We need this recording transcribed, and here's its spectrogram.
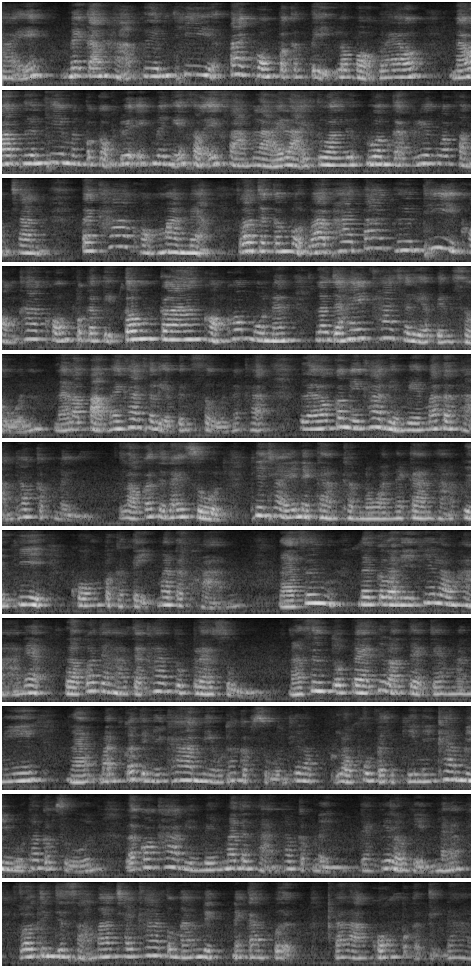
ในการหาพื้นที่ใต้โค้งปกติเราบอกแล้วนะว่าพื้นที่มันประกอบด้วย x 1 x 2 x 3หลายหลายตัวรวมกันเรียกว่าฟังก์ชัน แต่ค่าของมันเนี่ย เราจะกำหนดว่าภายใต้พื้นที่ของค่าโค้งปกติตรงกลางของข้อมูลนั้น เราจะให้ค่าเฉลี่ยเป็นศูนย์นะเราปรับให้ค่าเฉลี่ยเป็นศูนย์นะคะ แล้วก็มีค่าเบี่ยงเบนมาตรฐานเท่ากับหนึ่ง เราก็จะได้สูตรที่ใช้ในการคำนวณในการหาพื้นที่โค้งปกติมาตรฐานนะซึ่งในกรณีที่เราหาเนี่ยเราก็จะหาจากค่าตัวแปรสุ่มนะซึ่งตัวแปรที่เราแจกแจงมานี้นะมันก็จะมีค่ามิวเท่ากับศูนย์ที่เราเราพูดไปตะกี้นี้ค่ามิวเท่ากับศูนย์แล้วก็ค่าเบี่ยงเบนมาตรฐานเท่ากับหนึ่งอย่างที่เราเห็นนะเราจึงจะสามารถใช้ค่าตรงนั้นในการเปิดตารางโค้งปกติได้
